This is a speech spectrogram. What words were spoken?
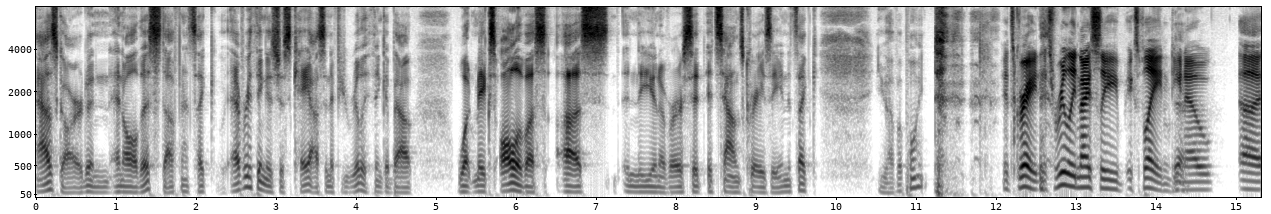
Asgard and and all this stuff. And it's like everything is just chaos. And if you really think about what makes all of us us in the universe, it, it sounds crazy. And it's like, you have a point. It's great. It's really nicely explained. Yeah. You know, uh,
